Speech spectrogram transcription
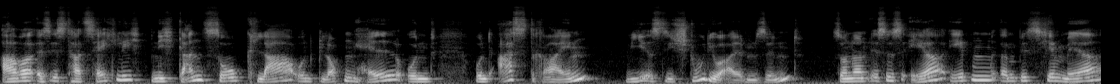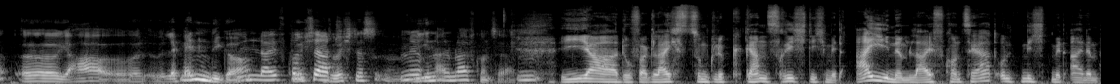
aber es ist tatsächlich nicht ganz so klar und glockenhell und, und astrein, wie es die Studioalben sind, sondern ist es eher eben ein bisschen mehr äh, ja, äh, lebendiger ein Live-Konzert. Durch, durch das, ja. wie in einem Live-Konzert. Ja, du vergleichst zum Glück ganz richtig mit einem Live-Konzert und nicht mit einem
